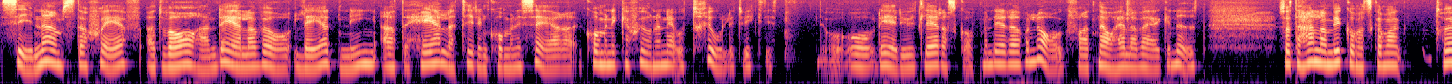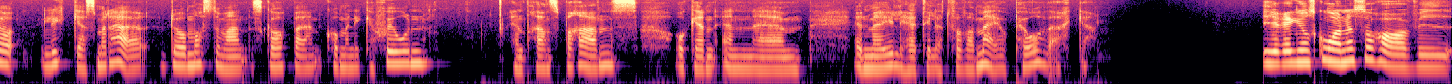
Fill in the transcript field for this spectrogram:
sin närmsta chef, att vara en del av vår ledning, att hela tiden kommunicera. Kommunikationen är otroligt viktigt. Och det är det ju i ett ledarskap men det är det överlag för att nå hela vägen ut. Så att det handlar mycket om att ska man, tror jag, lyckas med det här då måste man skapa en kommunikation, en transparens och en, en eh, en möjlighet till att få vara med och påverka. I Region Skåne så har vi,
